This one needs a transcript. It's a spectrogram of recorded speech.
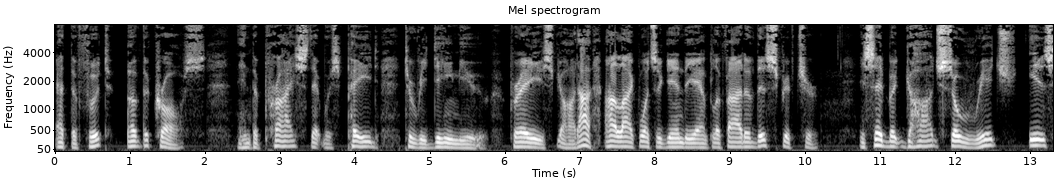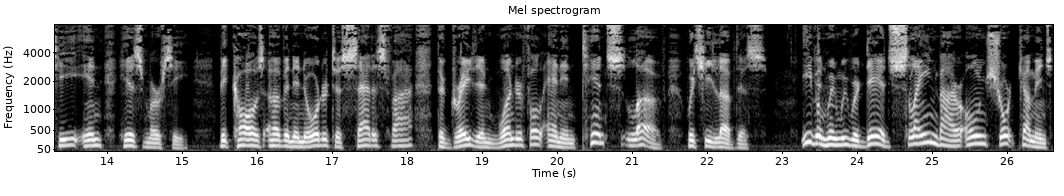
at the foot of the cross and the price that was paid to redeem you. Praise God. I, I like once again the amplified of this scripture. It said, but God so rich is he in his mercy because of and in order to satisfy the great and wonderful and intense love which he loved us. Even when we were dead, slain by our own shortcomings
